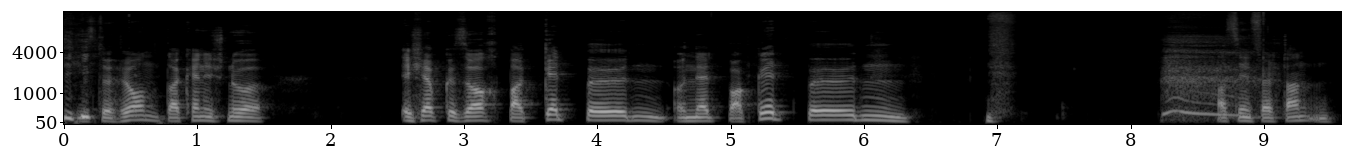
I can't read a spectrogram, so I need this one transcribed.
Willst du Hirn? Da kenne ich nur. Ich habe gesagt Baguetteböden und nicht Baguetteböden. Hast du ihn verstanden?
